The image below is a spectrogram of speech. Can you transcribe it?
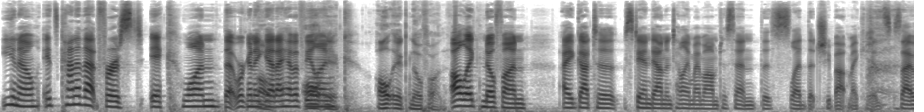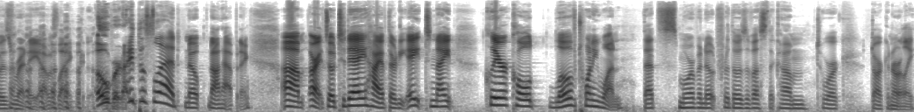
you know, it's kind of that first ick one that we're going to get, I have a feeling. All ick. All ick, no fun. All like no fun. I got to stand down and telling my mom to send this sled that she bought my kids because I was ready. I was like, overnight the sled. Nope, not happening. Um, all right, so today, high of 38. Tonight, clear, cold, low of 21. That's more of a note for those of us that come to work dark and early.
